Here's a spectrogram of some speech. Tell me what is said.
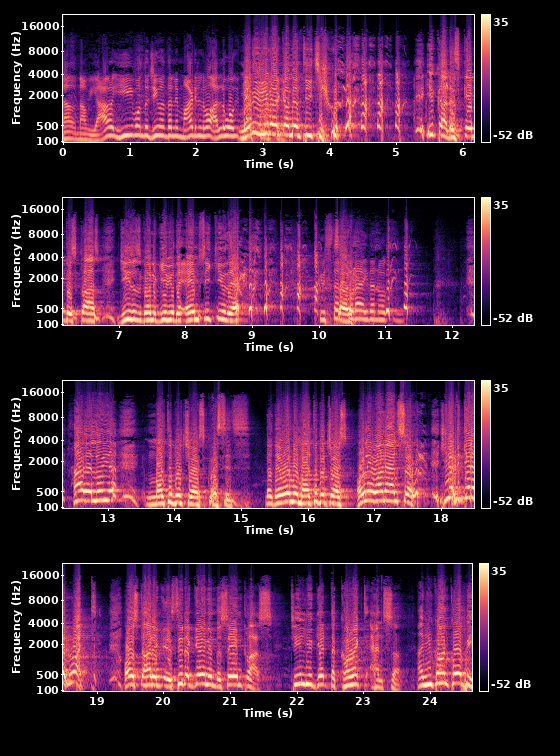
ನಾವು ನಾವು ಯಾವ ಈ ಒಂದು ಜೀವನದಲ್ಲಿ ಮಾಡಿಲ್ವೋ ಅಲ್ಲಿ ಹೋಗಿ Maybe class we might ಮಾಡ್ತೀವಿ. come and teach you. you can't escape this class. Jesus is going to give you the MCQ there. ಕ್ರಿಸ್ತರು Sorry. ಕೂಡ ಇದನ್ನು Hallelujah. Multiple choice questions. No, there won't be multiple choice. Only one answer. you have to get it right. Or start again, sit again in the same class till you get the correct answer. And you can't copy.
